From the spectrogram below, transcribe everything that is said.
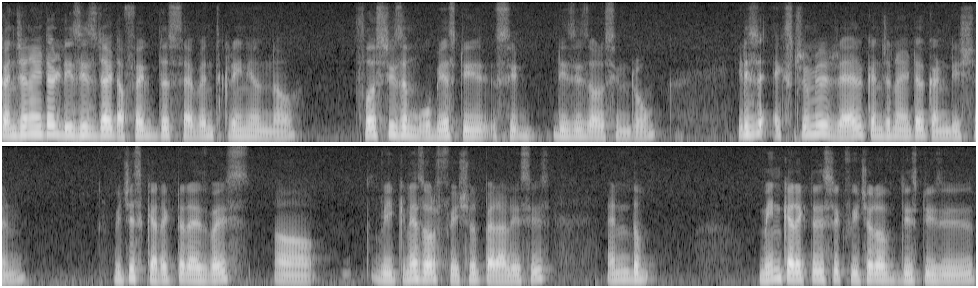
Congenital disease that affect the seventh cranial nerve. First is a Mobius disease or syndrome. It is an extremely rare congenital condition which is characterized by uh, weakness or facial paralysis and the main characteristic feature of this disease is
